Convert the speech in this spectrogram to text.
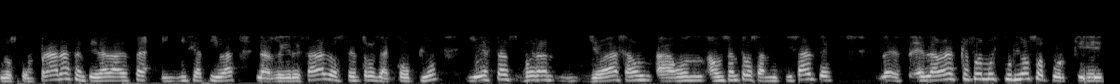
los comprara, se enterara de esta iniciativa, las regresara a los centros de acopio y estas fueran llevadas a un, a un, a un centro sanitizante. Este, la verdad es que fue muy curioso porque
